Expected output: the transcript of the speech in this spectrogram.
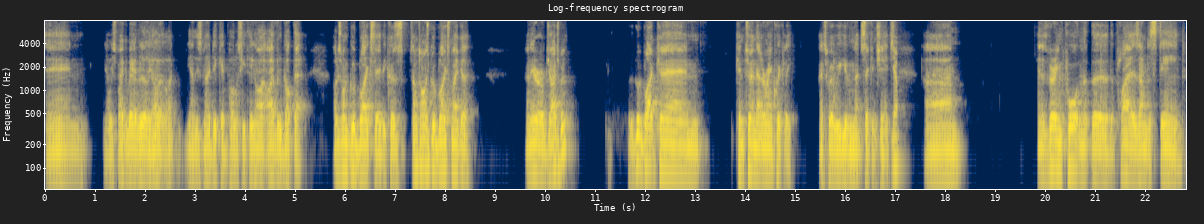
and you know we spoke about it earlier. I, I, you know, there's no dickhead policy thing. I, I haven't got that. I just want good blokes there because sometimes good blokes make a an error of judgment, but a good bloke can can turn that around quickly. That's where we give them that second chance. Yep. Um, and it's very important that the the players understand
